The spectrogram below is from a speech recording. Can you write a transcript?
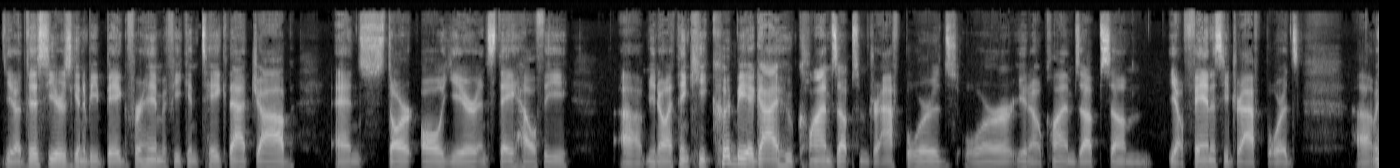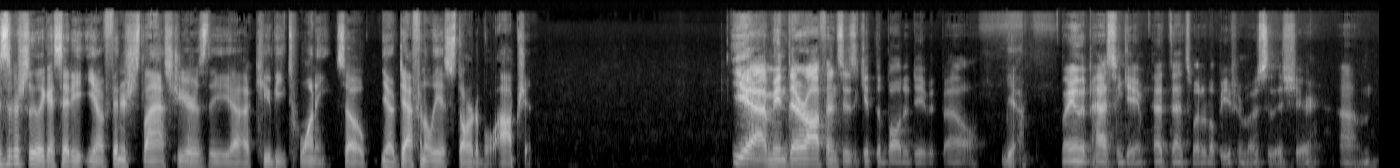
you know, this year is going to be big for him if he can take that job and start all year and stay healthy. Um, you know, I think he could be a guy who climbs up some draft boards or you know climbs up some you know fantasy draft boards. Um, especially like I said, he you know finished last year as the uh, QB twenty, so you know definitely a startable option. Yeah, I mean their offense is get the ball to David Bell. Yeah, like in the passing game. That that's what it'll be for most of this year. Um,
